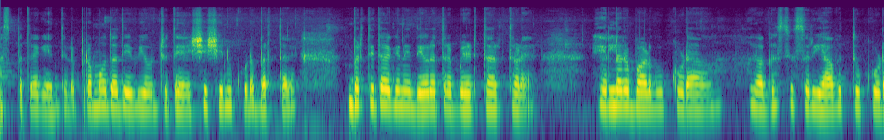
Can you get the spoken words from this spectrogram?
ಆಸ್ಪತ್ರೆಗೆ ಅಂತೇಳಿ. ಪ್ರಮೋದ ದೇವಿಯವ್ರ ಜೊತೆ ಶಶಿನೂ ಕೂಡ ಬರ್ತಾರೆ. ಬರ್ತಿದ್ದಾಗೇ ದೇವ್ರ ಹತ್ರ ಬೇಡ್ತಾ ಇರ್ತಾಳೆ. ಎಲ್ಲರ ಬಾಳ್ಗೂ ಕೂಡ ಅಗಸ್ತ್ಯ ಸರ್ ಯಾವತ್ತೂ ಕೂಡ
